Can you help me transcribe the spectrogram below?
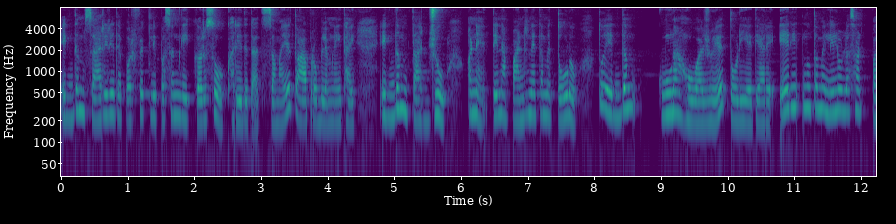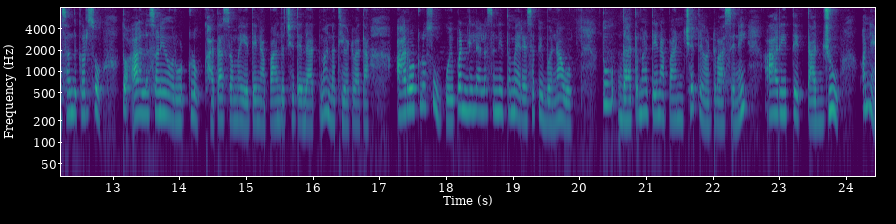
એકદમ સારી રીતે પરફેક્ટલી પસંદગી કરશો ખરીદતા સમયે, તો આ પ્રોબ્લેમ નહીં થાય. એકદમ તાજું અને તેના પાંદને તમે તોડો, તો એકદમ કૂણા હોવા જોઈએ, તોડીએ ત્યારે. એ રીતનું તમે લીલું લસણ પસંદ કરશો, તો આ લસણીનો રોટલો ખાતા સમયે તેના પાંદ છે તે દાંતમાં નથી અટવાતા આ રોટલો શું? કોઈ પણ લીલા લસણની તમે રેસિપી બનાવો, તો દાંતમાં તેના પાન છે તે અટવાશે નહીં. આ રીતે તાજું અને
